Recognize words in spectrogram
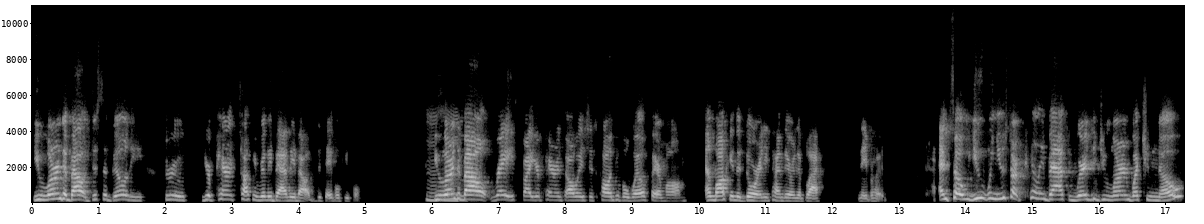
you learned about disability through your parents talking really badly about disabled people. Mm-hmm. You learned about race by your parents always just calling people welfare mom and locking the door anytime they're in a black neighborhood. And so you when you start peeling back, where did you learn what you know?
